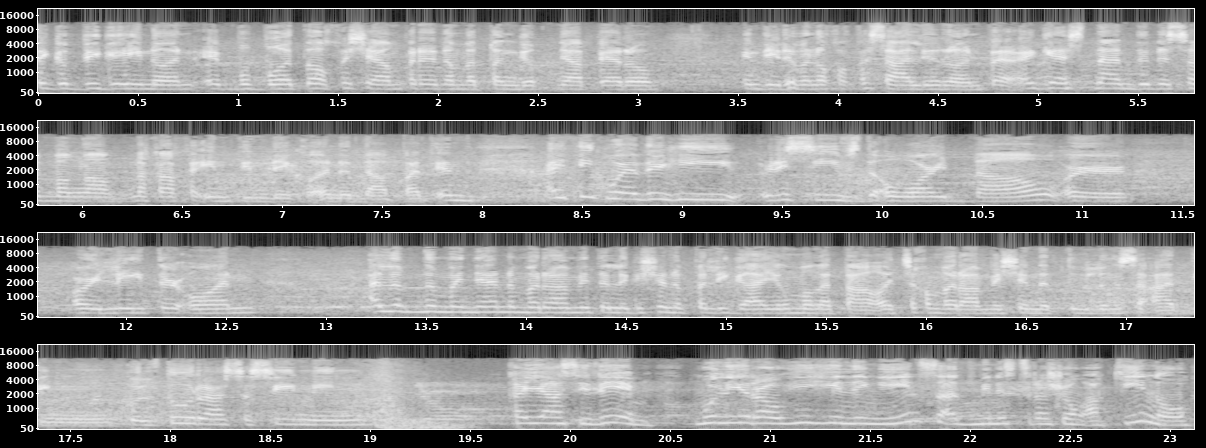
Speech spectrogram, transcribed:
tagabigay nun, eh boboto ako siyempre na matanggap niya pero hindi naman ako kasali ron. Pero I guess nandun na sa mga nakakaintindi ko ano dapat. And I think whether he receives the award now or or later on, alam naman niya na marami talaga siya napaligayang mga tao at saka marami siya natulong sa ating kultura, sa sining. Kaya si Lim, muli raw hihilingin sa Administrasyong Aquino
